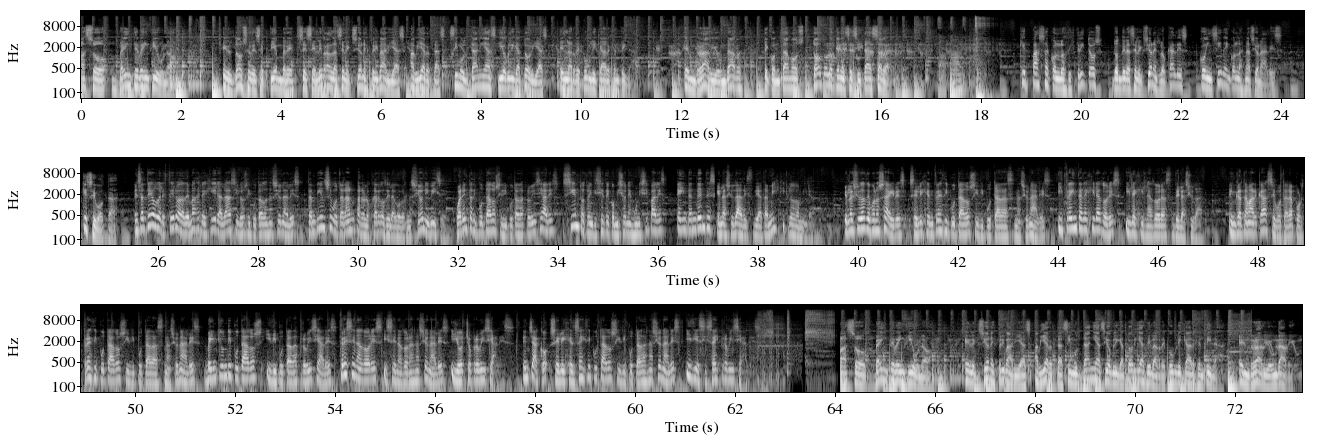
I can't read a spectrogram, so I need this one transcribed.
Paso 2021. El 12 de septiembre se celebran las elecciones primarias abiertas, simultáneas y obligatorias en la República Argentina. En Radio UNDAV te contamos todo lo que necesitas saber. ¿Qué pasa con los distritos donde las elecciones locales coinciden con las nacionales? ¿Qué se vota? En Santiago del Estero, además de elegir a las y los diputados nacionales, también se votarán para los cargos de la gobernación y vice, 40 diputados y diputadas provinciales, 137 comisiones municipales e intendentes en las ciudades de Atamisqui y Clodomira. En la ciudad de Buenos Aires se eligen tres diputados y diputadas nacionales y 30 legisladores y legisladoras de la ciudad. En Catamarca se votará por tres diputados y diputadas nacionales, 21 diputados y diputadas provinciales, tres senadores y senadoras nacionales y ocho provinciales. En Chaco se eligen seis diputados y diputadas nacionales y 16 provinciales. Paso 2021. Elecciones primarias abiertas, simultáneas y obligatorias de la República Argentina. En Radio UNDAV.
